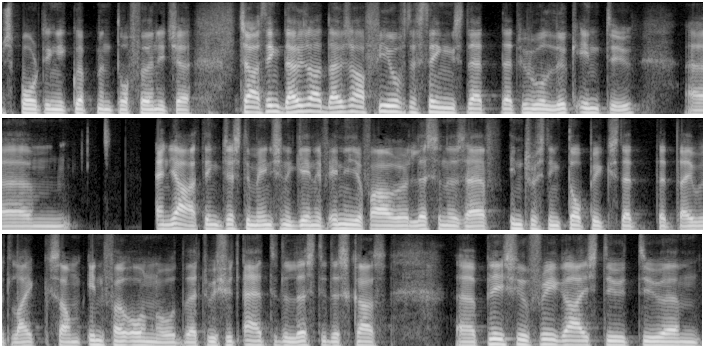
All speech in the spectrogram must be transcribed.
sporting equipment or furniture. So i think those are those are a few of the things that that we will look into. Um and yeah, I think just to mention again, if any of our listeners have interesting topics that that they would like some info on or that we should add to the list to discuss, uh, please feel free, guys, to to um,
